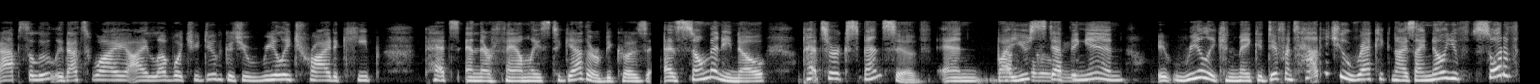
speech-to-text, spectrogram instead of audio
Absolutely. That's why I love what you do because you really try to keep pets and their families together because as so many know, pets are expensive and by Absolutely. you stepping in, it really can make a difference. How did you recognize? I know you've sort of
